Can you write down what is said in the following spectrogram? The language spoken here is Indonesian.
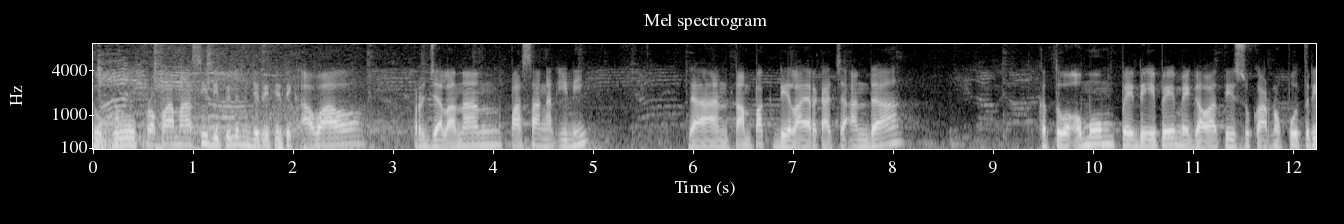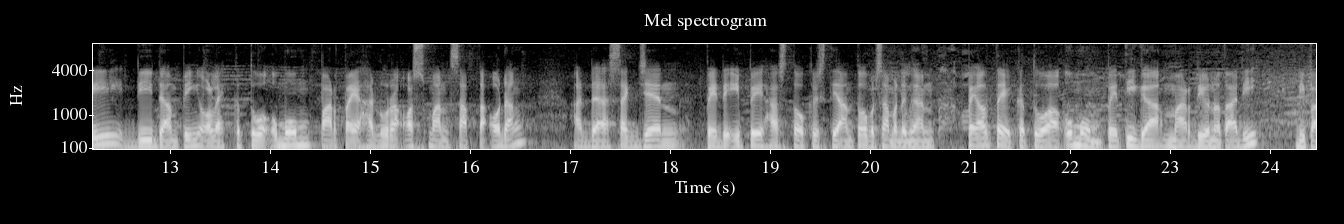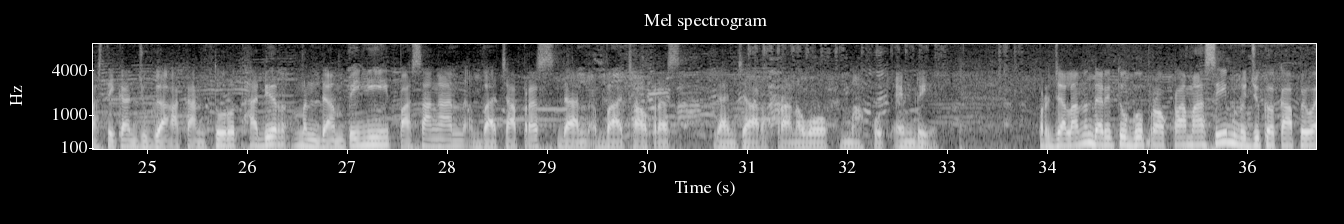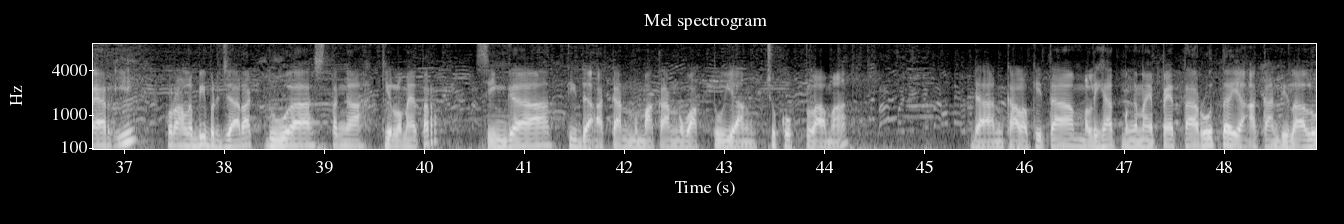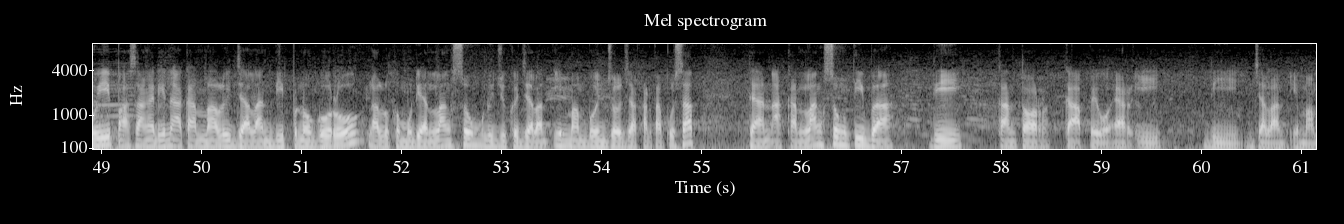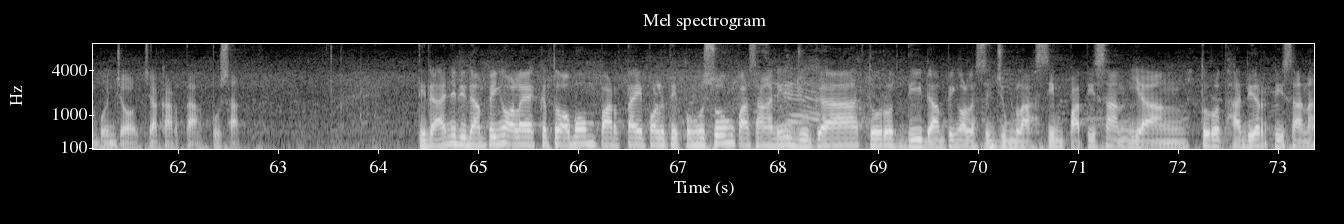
Tugu Proklamasi dipilih menjadi titik awal perjalanan pasangan ini. Dan tampak di layar kaca Anda Ketua Umum PDIP Megawati Soekarno Putri didampingi oleh Ketua Umum Partai Hanura Osman Sabta Odang, ada Sekjen PDIP Hasto Kristianto bersama dengan PLT Ketua Umum P3 Mardiono tadi dipastikan juga akan turut hadir mendampingi pasangan Baca Pres dan Baca Pres Ganjar Pranowo Mahfud MD. Perjalanan dari Tugu Proklamasi menuju ke KPU RI kurang lebih berjarak dua setengah kilometer sehingga tidak akan memakan waktu yang cukup lama. Dan kalau kita melihat mengenai peta rute yang akan dilalui, pasangan ini akan melalui jalan di Penogoro, lalu kemudian langsung menuju ke Jalan Imam Bonjol Jakarta Pusat dan akan langsung tiba di kantor KPU RI di Jalan Imam Bonjol Jakarta Pusat. Tidak hanya didampingi oleh Ketua Umum Partai Politik Pengusung, pasangan ini juga turut didampingi oleh sejumlah simpatisan yang turut hadir di sana.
